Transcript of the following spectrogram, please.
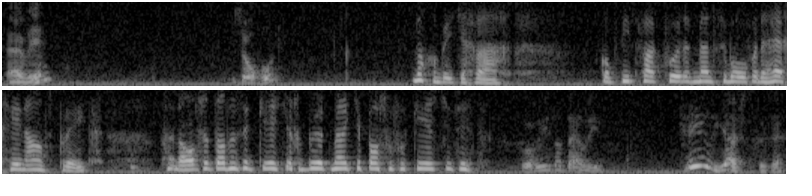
Erwin? Zo goed. Nog een beetje graag. Het komt niet vaak voor dat mensen me over de heg heen aanspreken. En als het dan eens een keertje gebeurt, merk je pas hoe verkeerd je zit. Hoor je dat, Erwin? Heel juist gezegd.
